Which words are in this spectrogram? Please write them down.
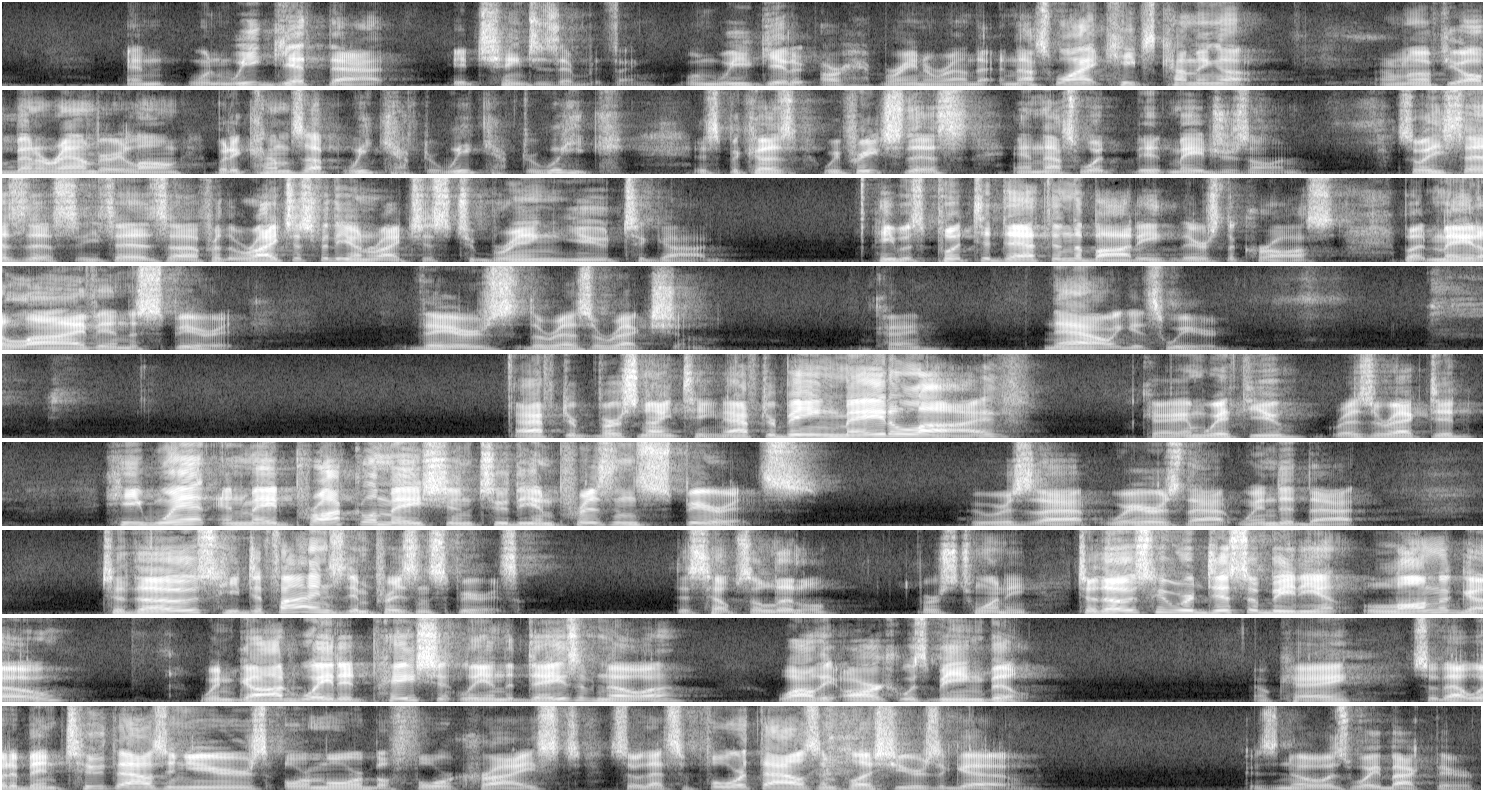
And when we get that, it changes everything. When we get our brain around that. And that's why it keeps coming up. I don't know if you all have been around very long, but it comes up week after week after week. It's because we preach this, and that's what it majors on. So he says this He says, uh, For the righteous, for the unrighteous, to bring you to God. He was put to death in the body, there's the cross, but made alive in the spirit there's the resurrection. Okay? Now it gets weird. After verse 19, after being made alive, okay, I'm with you, resurrected, he went and made proclamation to the imprisoned spirits. Who is that? Where is that? When did that? To those, he defines imprisoned spirits. This helps a little. Verse 20. To those who were disobedient long ago, when God waited patiently in the days of Noah while the ark was being built. Okay? So that would have been 2,000 years or more before Christ. So that's 4,000 plus years ago because Noah's way back there.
